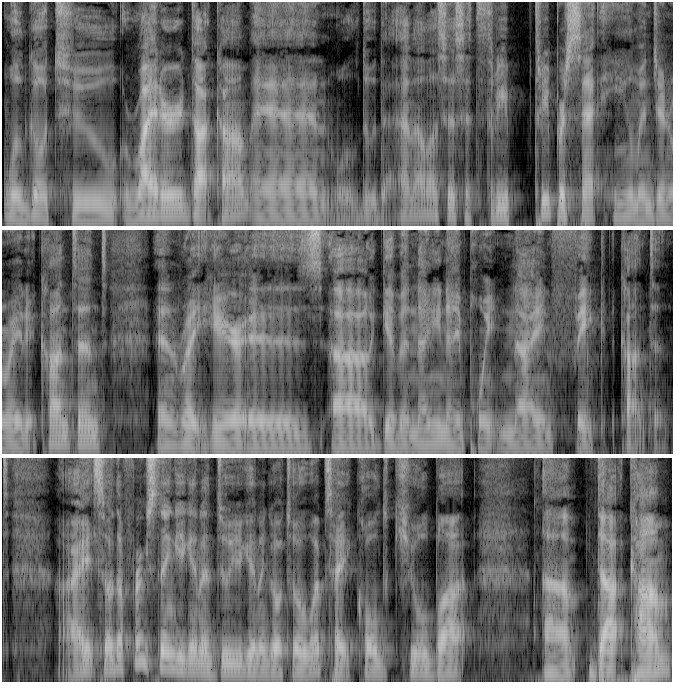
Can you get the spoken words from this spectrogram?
we'll go to writer.com and we'll do the analysis. It's 3 3% human generated content and right here is uh, given 99.9 fake content. All right, so the first thing you're gonna do, you're gonna go to a website called QuillBot.com. Um,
